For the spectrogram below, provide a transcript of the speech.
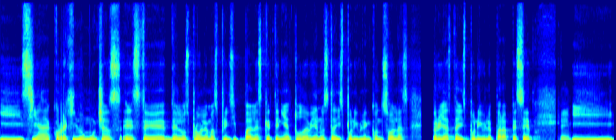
Y sí ha corregido muchas este, de los problemas principales que tenía. Todavía no está disponible en consolas, pero ya está disponible para PC. Y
